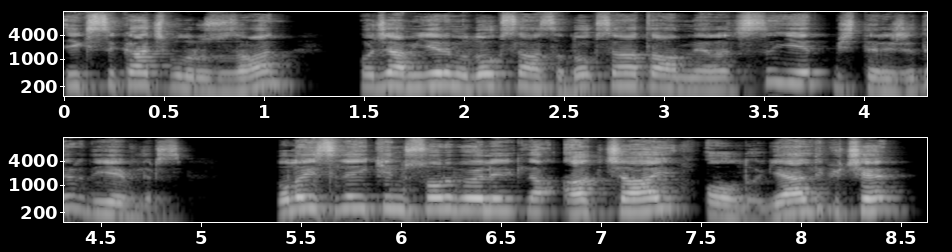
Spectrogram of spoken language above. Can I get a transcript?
x'i kaç buluruz o zaman? Hocam 20 90 ise 90'a tamamlayan açısı 70 derecedir diyebiliriz. Dolayısıyla ikinci soru böylelikle Akçay oldu. Geldik 3'e.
